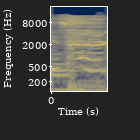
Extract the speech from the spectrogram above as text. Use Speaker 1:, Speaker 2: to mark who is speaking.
Speaker 1: is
